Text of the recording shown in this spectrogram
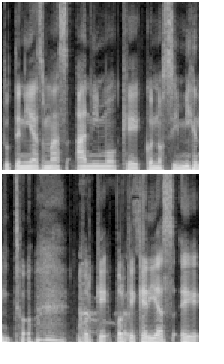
tú tenías más ánimo que conocimiento, porque, porque querías, eh,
